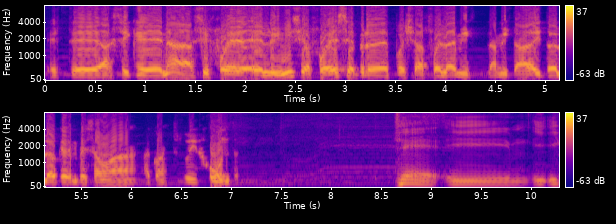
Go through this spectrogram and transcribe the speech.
Este, así que nada, así fue, el inicio fue ese, pero después ya fue la, la mitad y todo lo que empezamos a construir juntos. Che, y,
